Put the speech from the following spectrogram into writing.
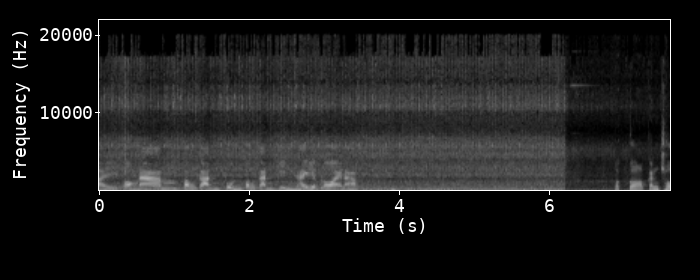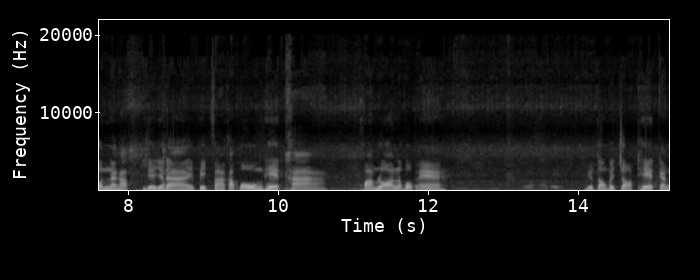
ส่ฟองน้ำป้องกันฝุ่นป้องกันกลิ่นให้เรียบร้อยนะครับ ประกอบกันชนนะครับ เดี๋ยวจะได้ปิดฝากระโปรงเทสค่า ความร้อนระบบแอร์เดี๋ยวต้องไปจอดเทสกัน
